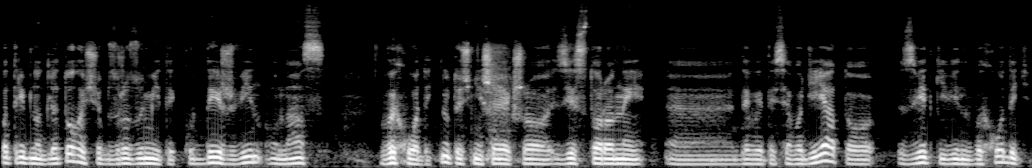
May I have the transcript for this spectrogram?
потрібно для того, щоб зрозуміти, куди ж він у нас виходить. Ну, точніше, якщо зі сторони е, дивитися водія, то звідки він виходить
